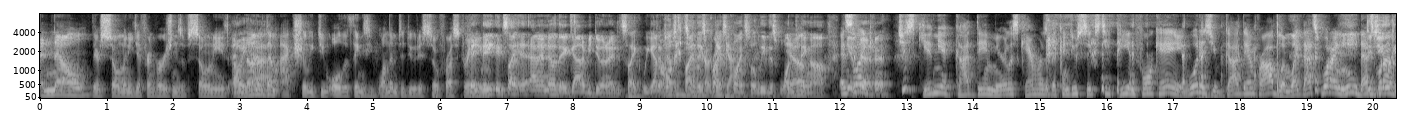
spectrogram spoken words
and now there's so many different versions of Sony's, and Oh, none yeah. of them actually do all the things you want them to do. It is so frustrating. they, it's like, and I know they got to be doing it. It's like we oh, oh, got to Oh, justify this price point, so we'll leave this one thing off. It's You know? like just give me a goddamn mirrorless cameras that can do 60p and 4K. What is your goddamn problem? Like that's what I need. That's did you what look I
